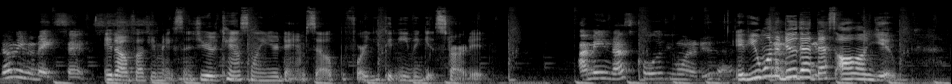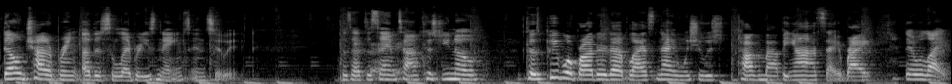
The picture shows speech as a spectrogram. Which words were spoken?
don't even make sense. It don't fucking make sense. You're canceling your damn self before you can even get started. I mean, that's cool if you want to do that. If you want to do that, that's all on you. Don't try to bring other celebrities' names into it. Because at the same time, because you know, because people brought it up last night when she was talking about Beyonce, right? They were like,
